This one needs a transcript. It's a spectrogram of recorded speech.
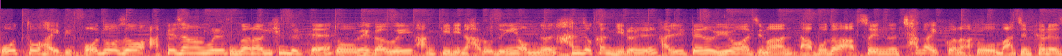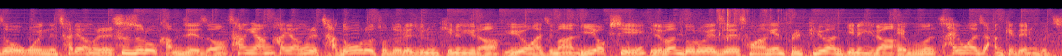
auto high beam 어두워서 앞의 상황을 구분하기 힘들 때 또 외곽의 밤길이나 가로등이 없는 한적한 길을 달릴 때는 유용하지만 나보다 앞서 있는 차가 있거나 또 맞은편에서 오고 있는 차량을 스스로 감지해서 상향, 하향을 자동으로 조절해주는 기능이라 유용하지만 이 역시 일반 도로에서의 상황엔 불필요한 기능이라 대부분 사용하지 않게 되는 거지.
